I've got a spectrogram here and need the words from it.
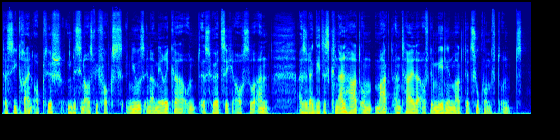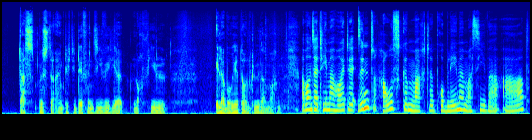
das sieht rein optisch ein bisschen aus wie Fox News in Amerika und es hört sich auch so an. Also da geht es knallhart um Marktanteile auf dem Medienmarkt der Zukunft. Und das müsste eigentlich die Defensive hier noch viel elaborierter und klüger machen. Aber unser Thema heute sind hausgemachte Probleme massiver Art.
